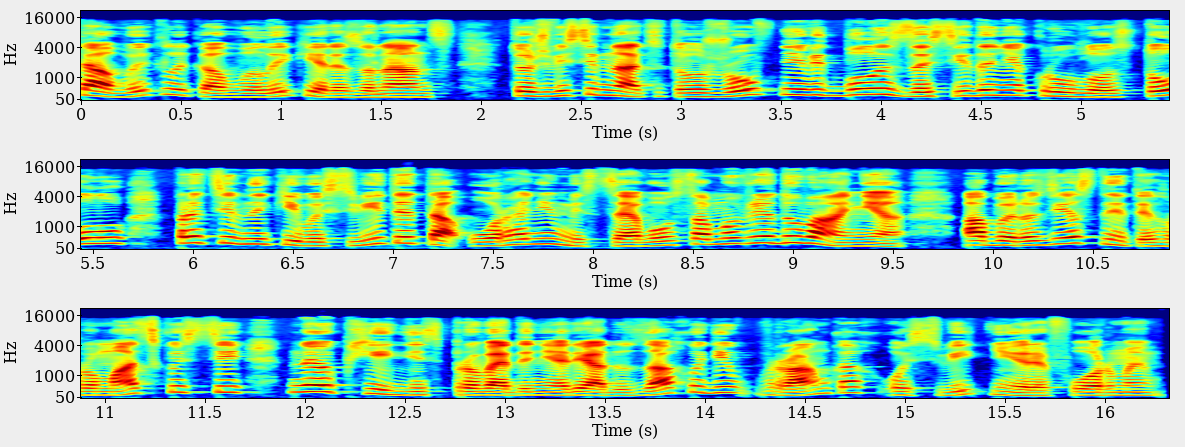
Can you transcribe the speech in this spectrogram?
та викликав великий резонанс. Тож 18 жовтня відбулось засідання круглого столу працівників освіти та органів місцевого самоврядування, аби роз'яснити громадськості необхідність проведення ряду заходів в рамках освітньої реформи.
